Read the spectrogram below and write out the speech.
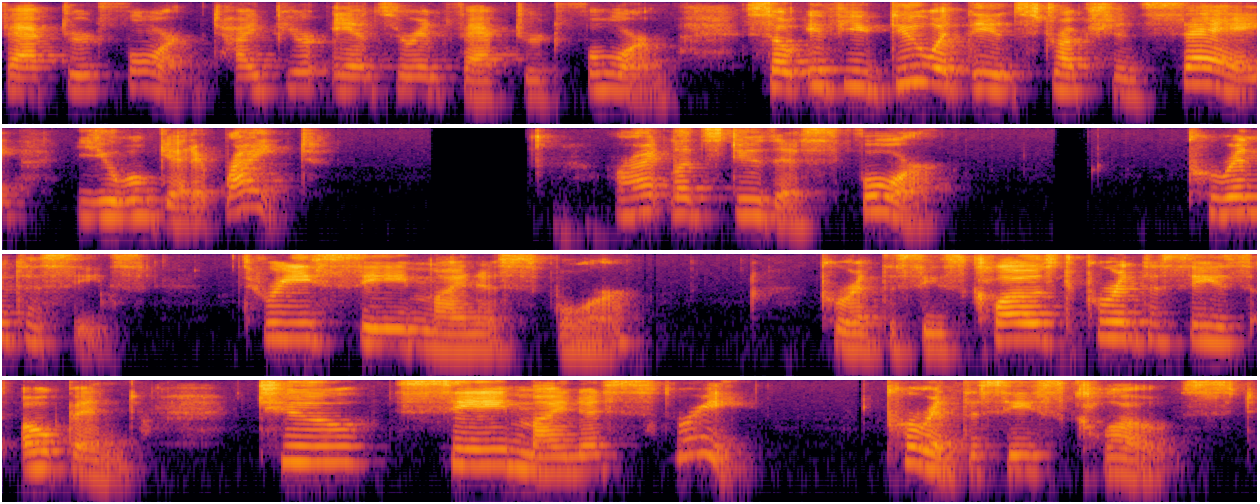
factored form. Type your answer in factored form. So if you do what the instructions say, you will get it right. All right, let's do this. 4 parentheses 3c minus 4 parentheses closed, parentheses opened, 2c minus 3, parentheses closed.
